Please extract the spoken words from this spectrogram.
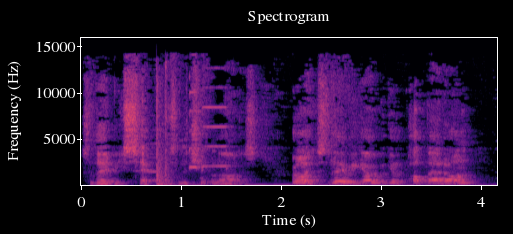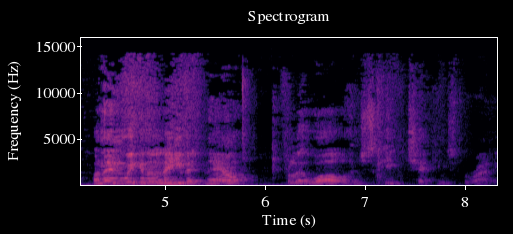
So they'd be separate to the chipolatas. Right, so there we go. We're going to pop that on, and then we're going to leave it now for a little while and just keep checking sporadically.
